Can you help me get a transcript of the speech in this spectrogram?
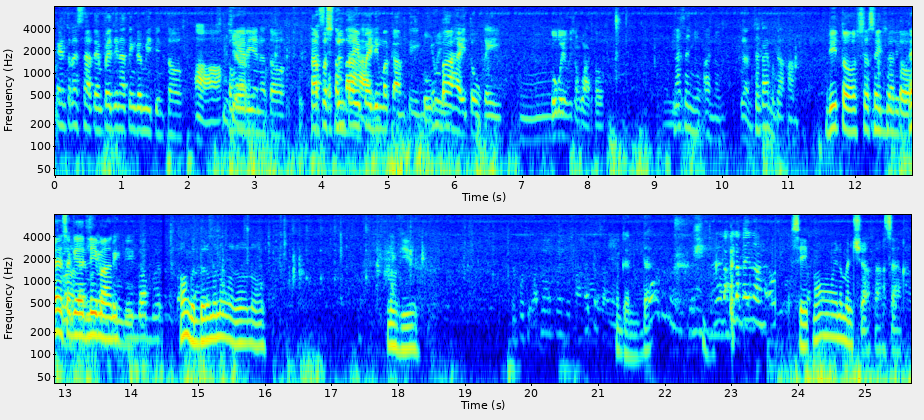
entrance natin, pwede natin gamitin to. Oo. Itong area na to. Tapos doon tayo pwedeng mag-camping. 2K. Yung bahay, 2K. Tuko yung isang kwarto. Nasaan yung ano? Yan. Saan tayo magka-camp? Dito, sa side na to. Eh, sa Wala Gedli, tayong man. camping dito. Oh, ang ganda naman ng ano, no. Ng view. Maganda. Safe mo, okay naman siya para sa akin.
